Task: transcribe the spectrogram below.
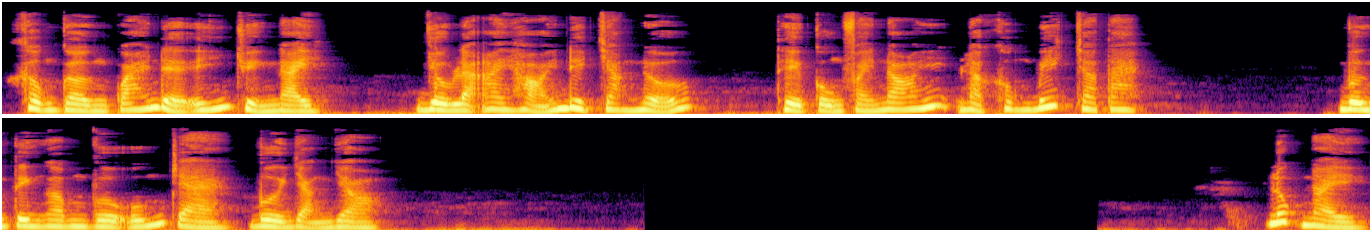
Không cần quá để ý chuyện này. Dù là ai hỏi đi chăng nữa, thì cũng phải nói là không biết cho ta. Vương Tiên Âm vừa uống trà vừa dặn dò. Lúc này,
